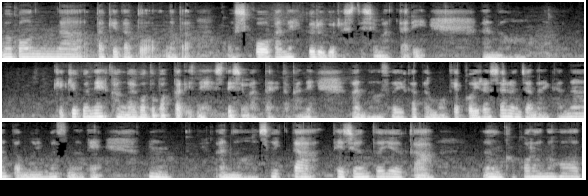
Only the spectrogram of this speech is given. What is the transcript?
無言なだけだと、なんか、こう思考がね、ぐるぐるしてしまったり、あの、結局ね、考え事ばっかりね、してしまったりとかね、あの、そういう方も結構いらっしゃるんじゃないかなと思いますので、うん、あの、そういった手順というか、うん、心の方っ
